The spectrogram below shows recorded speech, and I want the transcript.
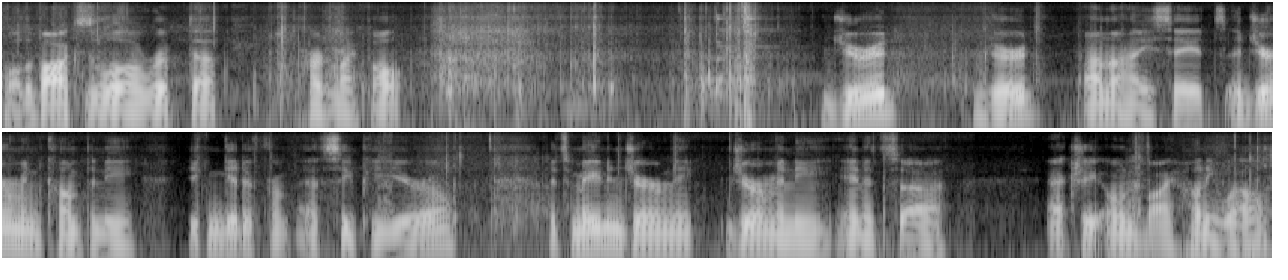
well the box is a little ripped up, part of my fault. Jurid, Jurid, I don't know how you say it. It's a German company. You can get it from FCP Euro. It's made in Germany, Germany, and it's uh actually owned by Honeywell.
